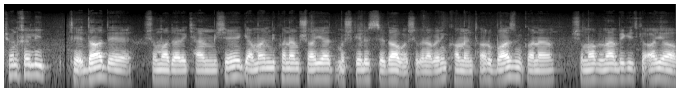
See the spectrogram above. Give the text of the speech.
چون خیلی تعداد شما داره کم میشه گمان می‌کنم شاید مشکل صدا باشه. بنابراین کامنت ها رو باز می‌کنم. شما به من بگید که آیا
